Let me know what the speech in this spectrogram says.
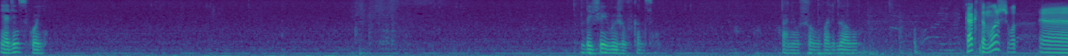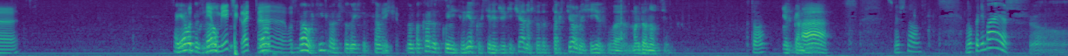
И один свой. Да еще и выжил в конце. А не ушел в Вальгалу. Как ты можешь вот... Э, А я вот не уметь играть я на... вот знал типа, что значит самый, ну показывает какую-нибудь резку в стиле Джеки Чана, что этот актер сидит в Макдональдсе. Кто? А, смешно. Ну, понимаешь, э,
